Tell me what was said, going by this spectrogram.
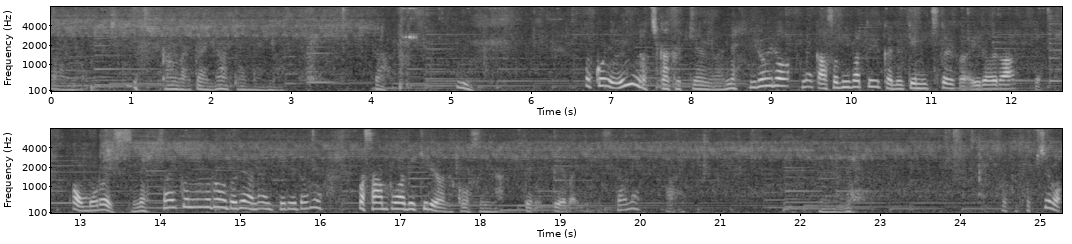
あの考えたいなと思います。さあうんこういう海の近くっていうのはね、いろいろなんか遊び場というか抜け道というかいろいろあって、まあ、おもろいっすね。サイクリングロードではないけれども、まあ、散歩はできるようなコースになってるって言えばいいですかね。はい。うんね。ちょっとこっちも、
